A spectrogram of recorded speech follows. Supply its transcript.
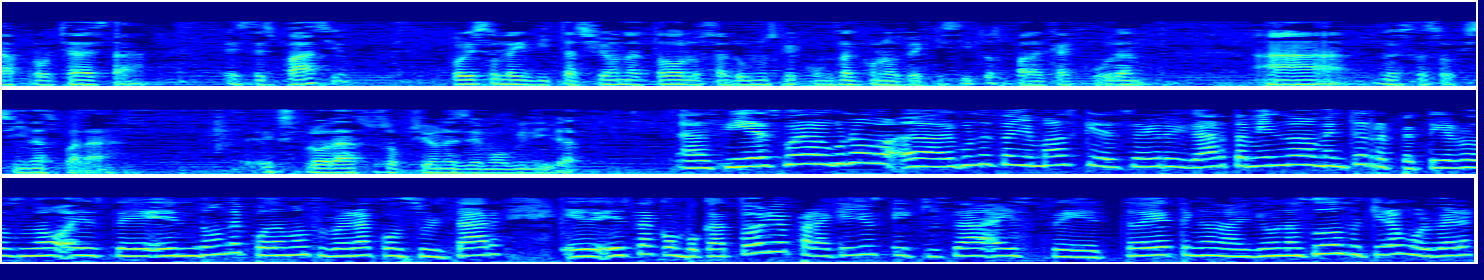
aprovechar esta, este espacio. Por eso la invitación a todos los alumnos que cumplan con los requisitos para que acudan a nuestras oficinas para explorar sus opciones de movilidad. Así es. Bueno, ¿alguno, algún detalle más que desea agregar? También nuevamente repetirnos, ¿no? Este, ¿En dónde podemos volver a consultar eh, esta convocatoria para aquellos que quizá este, todavía tengan algunas dudas o quieran volver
